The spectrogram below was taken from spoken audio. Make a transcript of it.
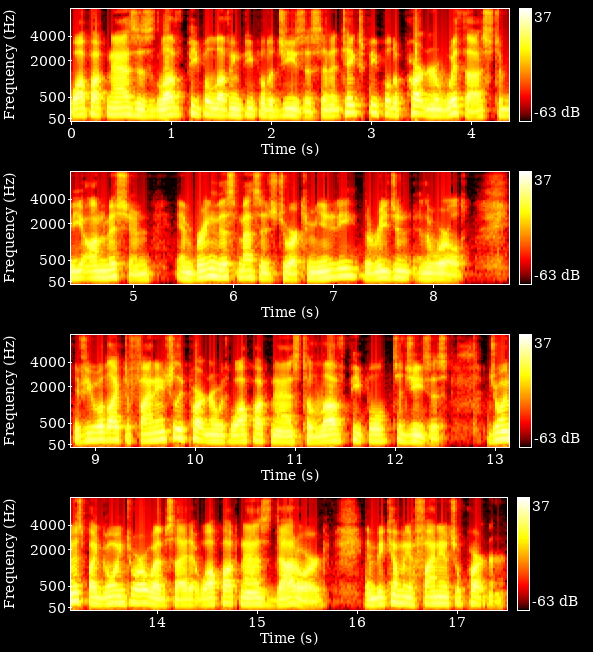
Wapak Naz is love people loving people to Jesus, and it takes people to partner with us to be on mission and bring this message to our community, the region, and the world. If you would like to financially partner with Wapak Naz to love people to Jesus, join us by going to our website at wapaknaz.org and becoming a financial partner.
